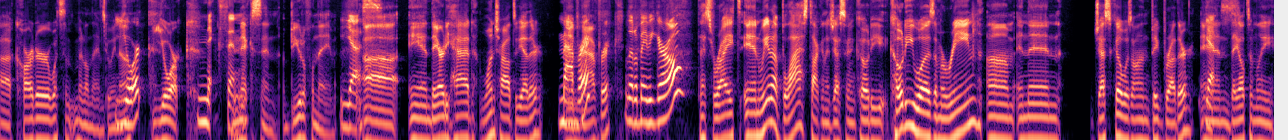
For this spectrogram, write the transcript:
Uh, Carter, what's the middle name? Do we know? York. York. Nickson. Nickson. A beautiful name. Yes. Uh, and they already had one child together. Maverick. Maverick. Little baby girl. That's right. And we had a blast talking to Jessica and Cody. Cody was a Marine, um, and then Jessica was on Big Brother, and Yes. they ultimately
